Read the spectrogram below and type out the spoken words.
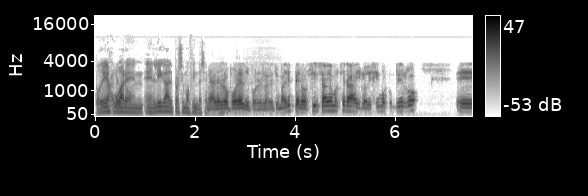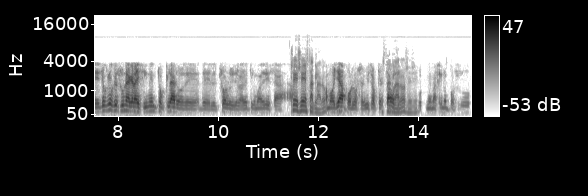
podría jugar en, en, Liga el próximo fin de semana. Me alegro por él y por el Atlético de Madrid, pero sí sabíamos que era, y lo dijimos, un riesgo. Eh, yo creo que es un agradecimiento claro de, del Cholo y del Atlético de Madrid a, sí, sí, está claro. a Moya por los servicios prestados. Está claro, sí, sí. Me imagino por su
